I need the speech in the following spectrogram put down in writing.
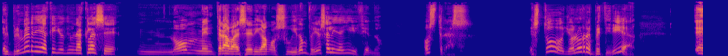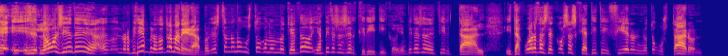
El primer día que yo di una clase, mm, no me entraba ese, digamos, subidón, pero yo salí de allí diciendo, ostras, esto yo lo repetiría. Eh, luego el siguiente día eh, lo repetía, pero de otra manera, porque esto no me gustó como me quedó, y empiezas a ser crítico, y empiezas a decir tal, y te acuerdas de cosas que a ti te hicieron y no te gustaron,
